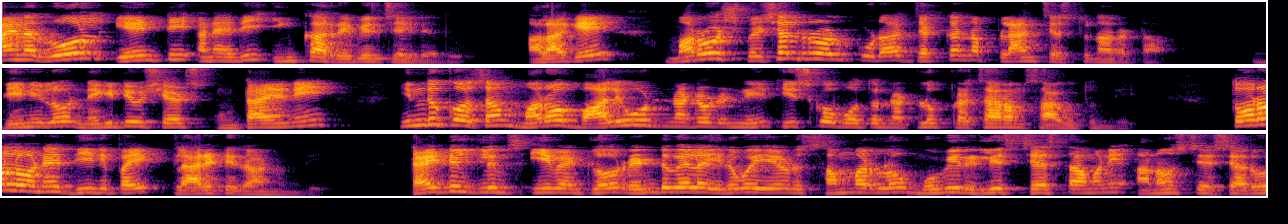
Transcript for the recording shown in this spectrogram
ఆయన రోల్ ఏంటి అనేది ఇంకా రివీల్ చేయలేదు. అలాగే మరో స్పెషల్ రోల్ కూడా జక్కన్న ప్లాన్ చేస్తున్నారట. దీనిలో నెగిటివ్ షేడ్స్ ఉంటాయని ఇందుకోసం మరో బాలీవుడ్ నటుడిని తీసుకోబోతున్నట్లు ప్రచారం సాగుతుంది. త్వరలోనే దీనిపై క్లారిటీ రానుంది. టైటిల్ గ్లిమ్స్ ఈవెంట్లో రెండు వేల ఇరవై ఏడు సమ్మర్లో మూవీ రిలీజ్ చేస్తామని అనౌన్స్ చేశారు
